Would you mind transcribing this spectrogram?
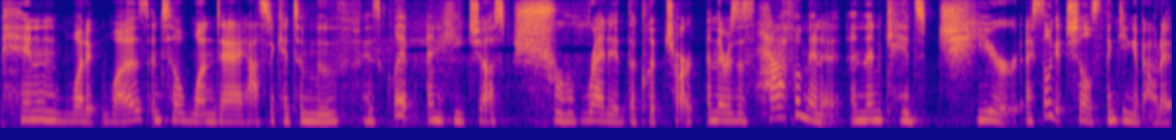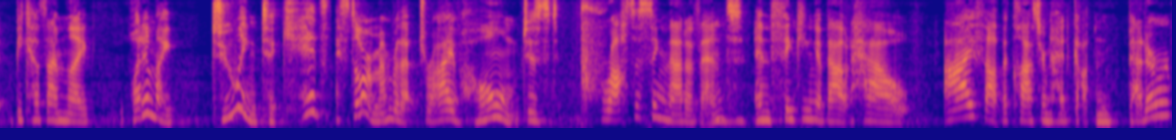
pin what it was until one day I asked a kid to move his clip, and he just shredded the clip chart. And there was this half a minute, and then kids cheered. I still get chills thinking about it because I'm like, what am I doing to kids. I still remember that drive home, just processing that event and thinking about how I thought the classroom had gotten better,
